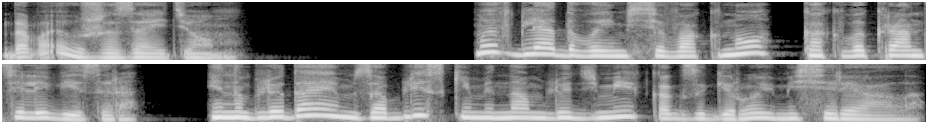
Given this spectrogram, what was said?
Давай уже зайдем. Мы вглядываемся в окно, как в экран телевизора, и наблюдаем за близкими нам людьми, как за героями сериала.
